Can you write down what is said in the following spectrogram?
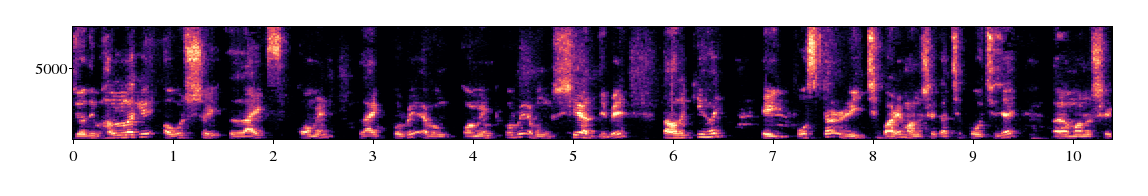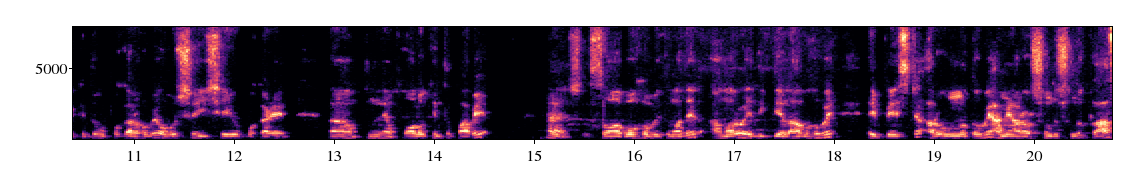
যদি ভালো লাগে, অবশ্যই লাইকস কমেন্ট লাইক করবে এবং কমেন্ট করবে এবং শেয়ার দিবে। তাহলে কি হয়, এই পোস্টার রিচ বাড়ে, মানুষের কাছে পৌঁছে যায়। মানুষের কিন্তু উপকার হবে। অবশ্যই সেই উপকারের ফলও কিন্তু পাবে। হ্যাঁ সবও হবে তোমাদের, আমারও এদিক দিয়ে লাভ হবে, এই পেজটা আরও উন্নত হবে, আমি আরও সুন্দর সুন্দর ক্লাস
